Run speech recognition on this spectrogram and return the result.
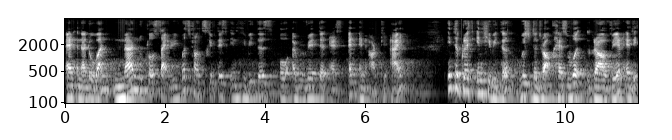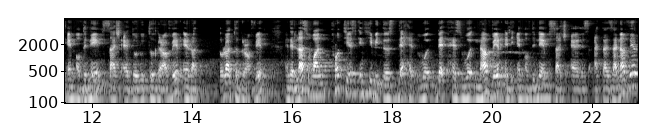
and another one non-nucleoside reverse transcriptase inhibitors or abbreviated as NNRTI integrase inhibitor which the drug has word gravir at the end of the name such as dolutegravir and raltegravir and the last one protease inhibitors that word that has word navir at the end of the name such as atazanavir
